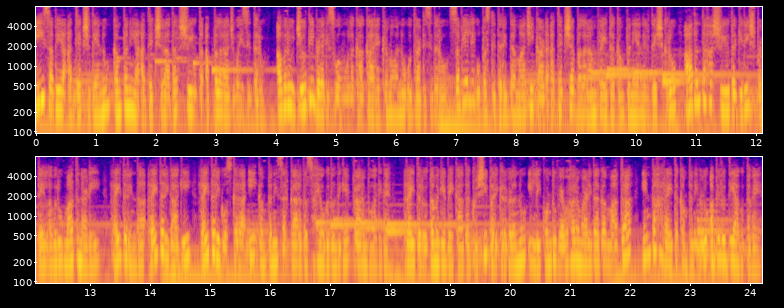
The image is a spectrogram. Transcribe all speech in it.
ಈ ಸಭೆಯ ಅಧ್ಯಕ್ಷತೆಯನ್ನು ಕಂಪನಿಯ ಅಧ್ಯಕ್ಷರಾದ ಶ್ರೀಯುತ ಅಪ್ಪಲರಾಜು ವಹಿಸಿದ್ದರು. ಅವರು ಜ್ಯೋತಿ ಬೆಳಗಿಸುವ ಮೂಲಕ ಕಾರ್ಯಕ್ರಮವನ್ನು ಉದ್ಘಾಟಿಸಿದರು. ಸಭೆಯಲ್ಲಿ ಉಪಸ್ಥಿತರಿದ್ದ ಮಾಜಿ ಕಾರ್ಡ್ ಅಧ್ಯಕ್ಷ ಬಲರಾಮ್ ರೈತ ಕಂಪನಿಯ ನಿರ್ದೇಶಕರು, ಆದಂತಹ ಶ್ರೀಯುತ ಗಿರೀಶ್ ಪಟೇಲ್ ಅವರು ಮಾತನಾಡಿ, ರೈತರಿಂದ, ರೈತರಿಗಾಗಿ, ರೈತರಿಗೋಸ್ಕರ ಈ ಕಂಪನಿ ಸರ್ಕಾರದ ಸಹಯೋಗದೊಂದಿಗೆ ಪ್ರಾರಂಭವಾಗಿದೆ. ರೈತರು ತಮಗೆ ಬೇಕಾದ ಕೃಷಿ ಪರಿಕರಗಳನ್ನು ಇಲ್ಲಿ ಕೊಂಡು ವ್ಯವಹಾರ ಮಾಡಿದಾಗ ಮಾತ್ರ ಇಂತಹ ರೈತ ಕಂಪನಿಗಳು ಅಭಿವೃದ್ಧಿಯಾಗುತ್ತವೆ.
